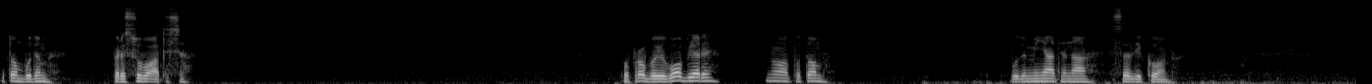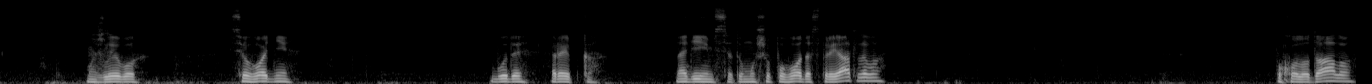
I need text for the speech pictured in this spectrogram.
Потім будемо пересуватися. Попробую воблери, ну а потім буду міняти на силікон. Можливо, сьогодні буде рибка. Надіємося, тому що погода сприятлива. Похолодало.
